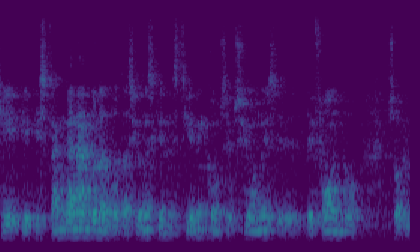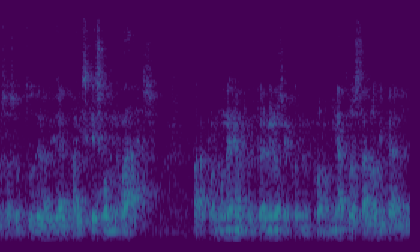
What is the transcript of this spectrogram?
que eh, están ganando las votaciones quienes tienen concepciones de fondo sobre los asuntos de la vida del país que son erradas. Para poner un ejemplo, en términos de economía, toda esta lógica del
